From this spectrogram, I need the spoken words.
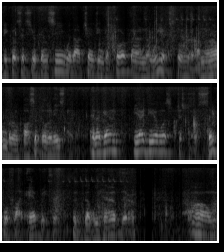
because, as you can see, without changing the floor plan, we explored a number of possibilities. And again, the idea was just to simplify everything that we have there. Um,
